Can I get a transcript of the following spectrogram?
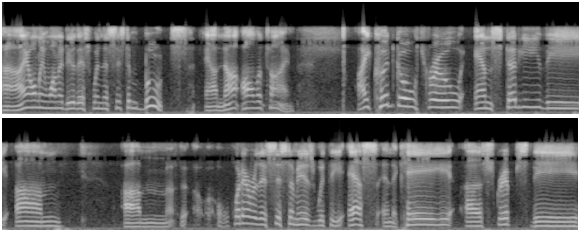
I only want to do this when the system boots and not all the time. I could go through and study the um, um, whatever this system is with the S and the K uh, scripts, the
